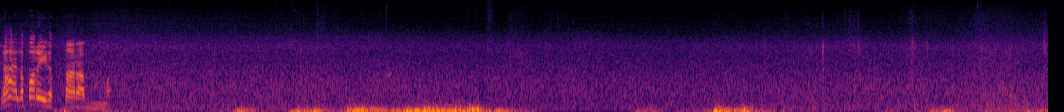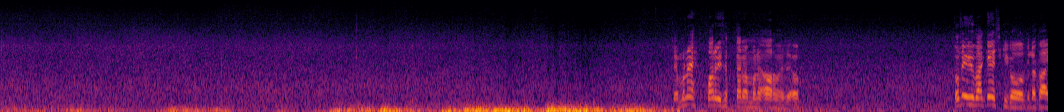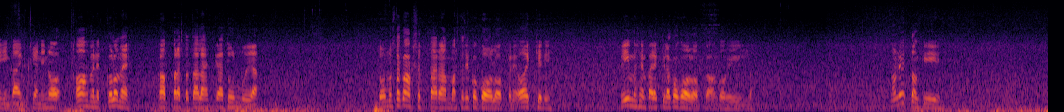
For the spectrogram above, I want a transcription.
läheltä parisataa rammaa. Semmonen parisataa rammanen ahve se on. Tosi hyvä keskikoko kyllä kaiken kaikkiaan, niin no ahvenet kolme kappaletta tällä hetkellä tullut ja tuommoista 200 rammasta se koko luokka, niin oikein niin viimeisen päälle kyllä koko luokka on kohilla. No nyt on kiinni.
